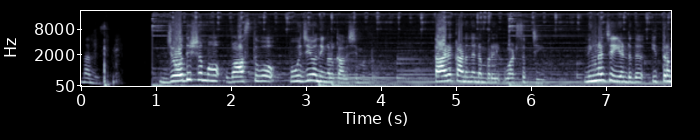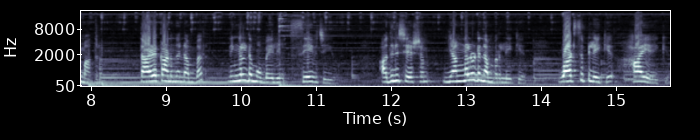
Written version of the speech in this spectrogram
നന്ദി ജ്യോതിഷമോ വാസ്തുവോ പൂജയോ നിങ്ങൾക്ക് ആവശ്യമുണ്ടോ? താഴെ കാണുന്ന നമ്പറിൽ വാട്സപ്പ് ചെയ്യൂ. നിങ്ങൾ ചെയ്യേണ്ടത് ഇത്ര മാത്രം. താഴെ കാണുന്ന നമ്പർ നിങ്ങളുടെ മൊബൈലിൽ സേവ് ചെയ്യൂ. അതിനുശേഷം ഞങ്ങളുടെ നമ്പറിലേക്ക് വാട്സപ്പിലേക്ക് ഹായ് അയയ്ക്കൂ.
